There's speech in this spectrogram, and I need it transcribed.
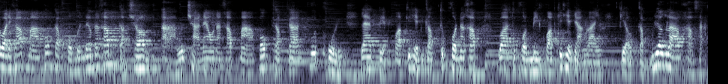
สวัสดีครับ มาพบกับผมเหมือนเดิมนะครับ กับช่องอ่ารุชาแนลนะครับ มาพบกับการพูดคุย แลกเปลี่ยนความคิดเห็นกับทุกคนนะครับ ว่าทุกคนมีความคิดเห็นอย่างไร เกี่ยวกับเรื่องราวข่าวสาร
